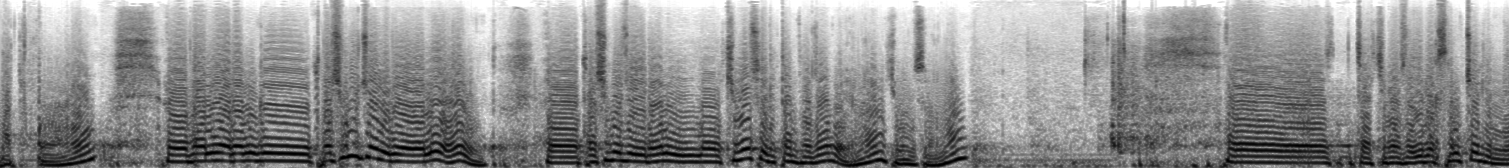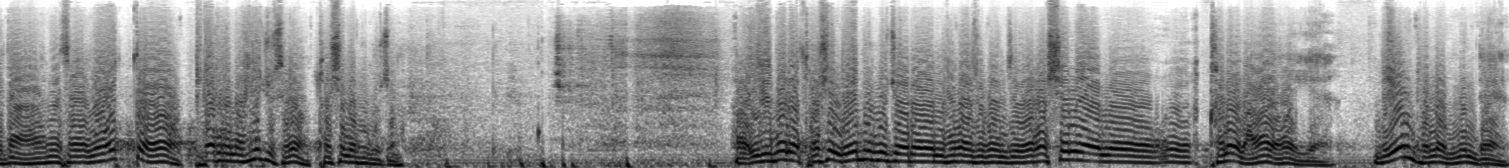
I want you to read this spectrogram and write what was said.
받고 그 다음에 여러분 그 도시구조 이론은 에, 도시구조 이론은 뭐 기본서 일단 보자고요. 기본서 어, 자 기본서 203쪽입니다. 그래서 이것도 별 하나 해주세요. 도시 내부 구조 어, 일본의 도시 내부 구조론 해가지고 이제 이거 시험에 뭐 간혹 나와요 이게 내용 별로 없는데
